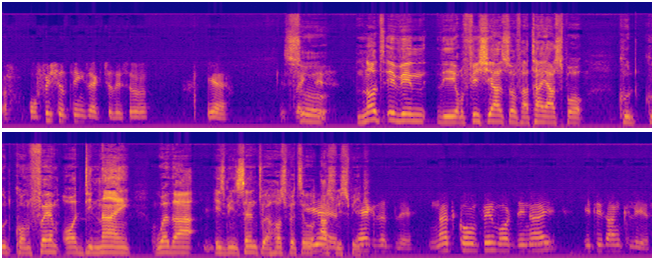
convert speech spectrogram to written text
uh, official things actually. So yeah, it's so, like not even the officials of Hataya Sport could could confirm or deny whether he's been sent to a hospital yes, as we speak. Exactly. Not confirm or deny. It is unclear.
